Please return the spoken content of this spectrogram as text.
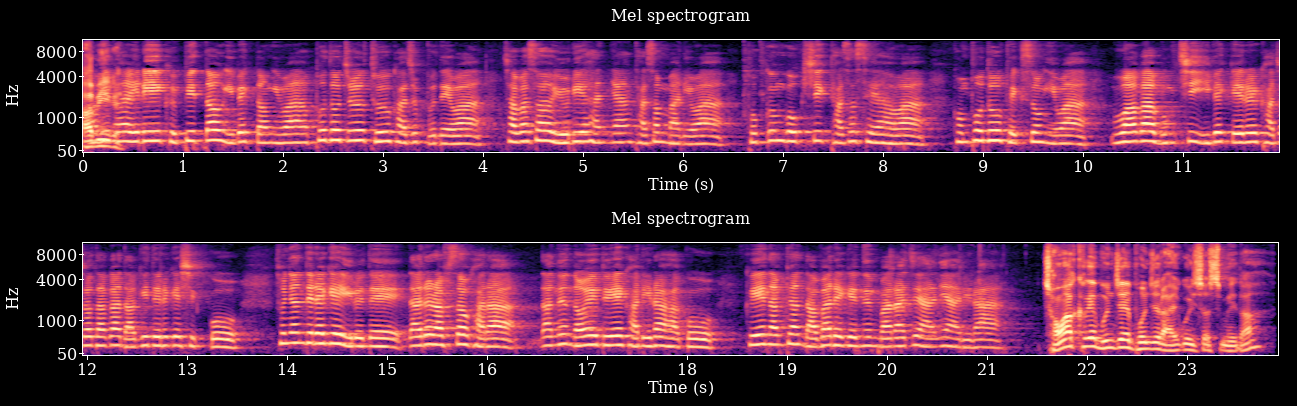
아비가 아비가일이 급히 떡 200덩이와 포도주 두 가죽 부대와 잡아서 요리한 양 다섯 마리와 볶은 곡식 다섯 세아와 건포도 백송이와 무화과 뭉치 200개를 가져다가 나귀들에게 싣고 소년들에게 이르되 나를 앞서 가라 나는 너의 뒤에 가리라 하고 그의 남편 나발에게는 말하지 아니하리라 정확하게 문제의 본질을 알고 있었습니다.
